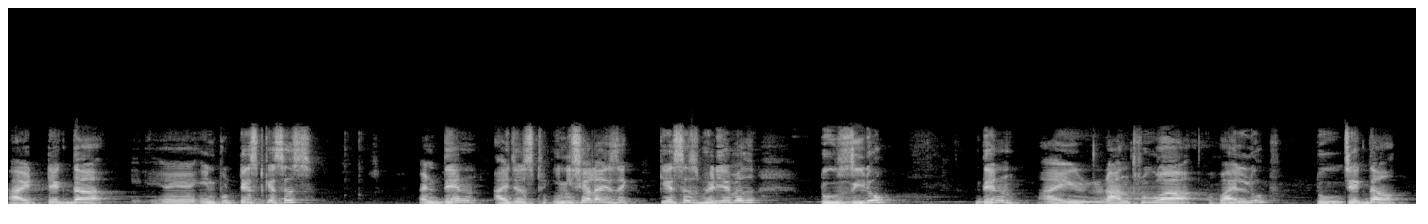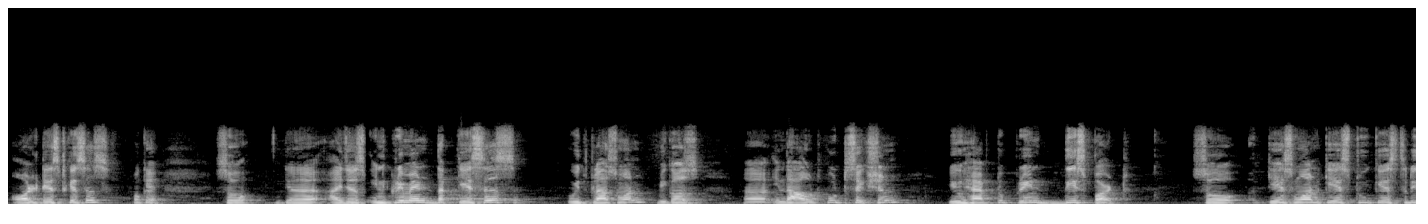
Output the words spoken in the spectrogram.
I take the uh, input test cases and then I just initialize a cases variable to 0 then I run through a while loop to check the all test cases. Okay. So uh, I just increment the cases with plus 1 because uh, in the output section you have to print this part. So case 1 case 2 case 3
